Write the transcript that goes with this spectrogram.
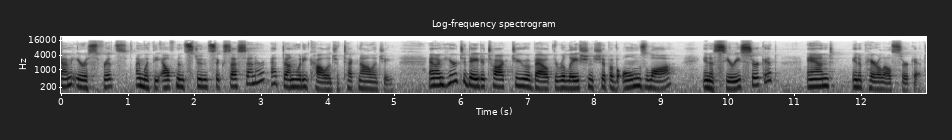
I'm Eeris Fritz. I'm with the Elfman Student Success Center at Dunwoody College of Technology. And I'm here today to talk to you about the relationship of Ohm's law in a series circuit and in a parallel circuit.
